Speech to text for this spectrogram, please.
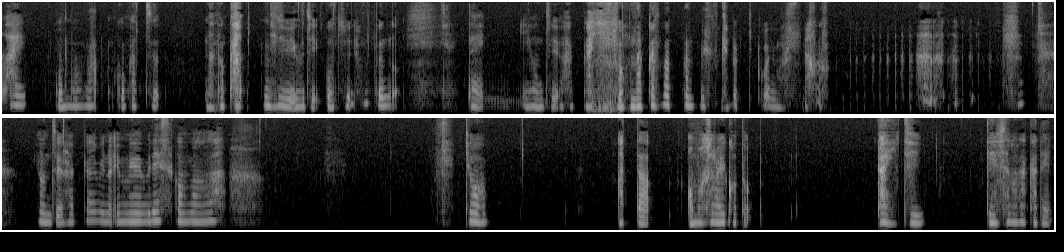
はい、こんばんは。5月7日24時54分の第48回もうなくなったんですけど聞こえました。48回目の MM です。こんばんは。今日あった面白いこと第1位電車の中で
